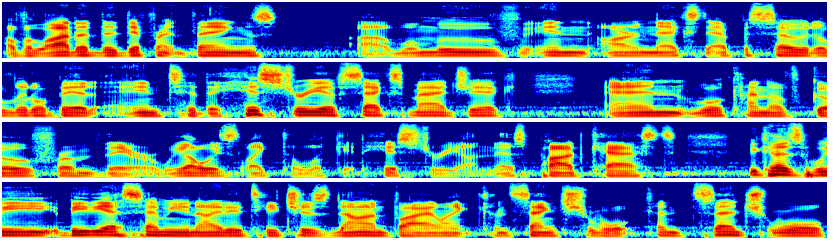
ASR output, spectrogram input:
of a lot of the different things. Uh, we'll move in our next episode a little bit into the history of sex magic, and we'll kind of go from there. We always like to look at history on this podcast because we BDSM United teaches nonviolent, consensual, consensual,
